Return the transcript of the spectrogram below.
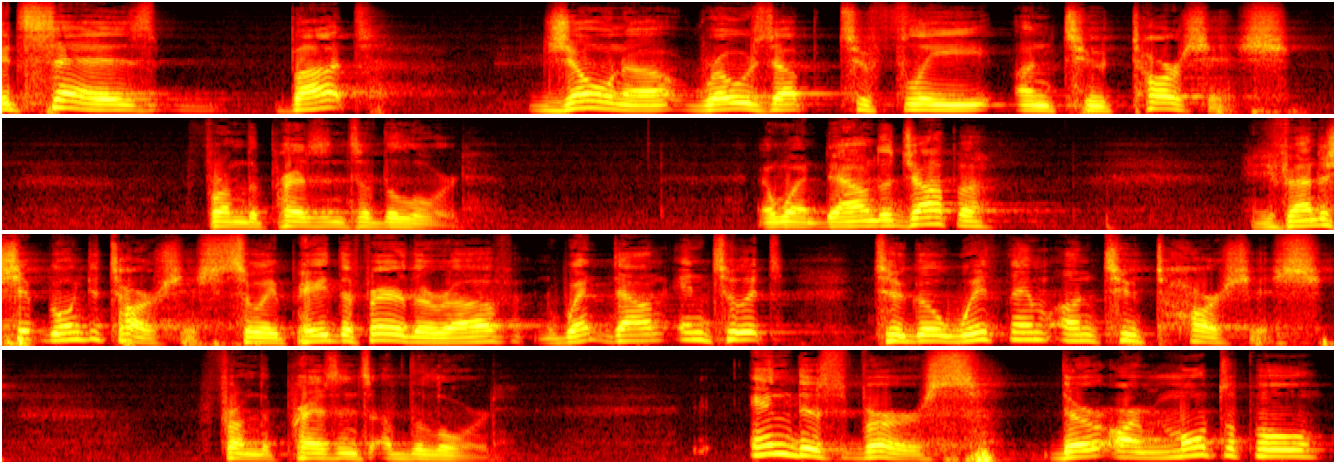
it says, But Jonah rose up to flee unto Tarshish from the presence of the Lord and went down to Joppa and he found a ship going to Tarshish. So he paid the fare thereof and went down into it to go with them unto Tarshish from the presence of the Lord. In this verse, there are multiple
